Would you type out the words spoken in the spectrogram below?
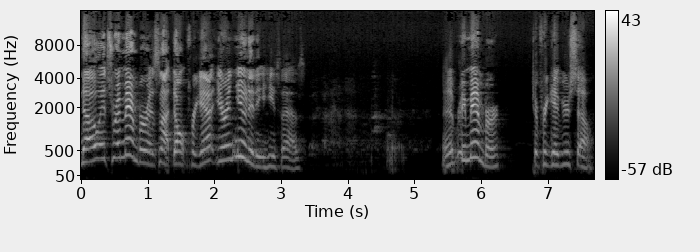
no, it's remember, it's not don't forget. You're in unity, he says. And remember to forgive yourself.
